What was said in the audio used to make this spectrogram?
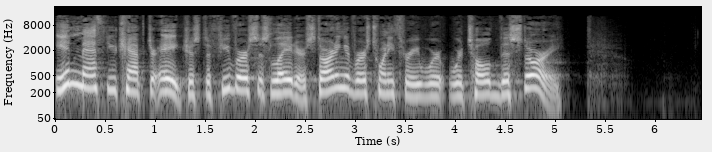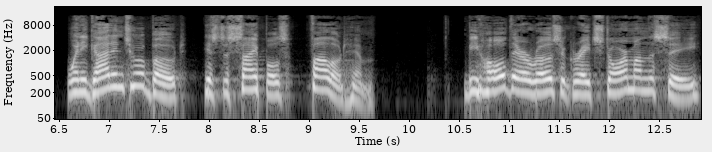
In Matthew chapter 8, just a few verses later, starting at verse 23, we're, we're told this story. When he got into a boat, his disciples followed him. Behold, there arose a great storm on the sea,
